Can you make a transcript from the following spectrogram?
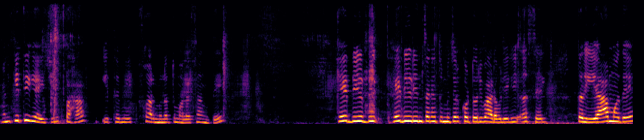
आणि किती घ्यायची? पहा इथं मी एक फॉर्म्युला तुम्हाला सांगते. हे दीड दीड हे दीड इंचाने तुम्ही जर कटोरी वाढवलेली असेल तर यामध्ये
